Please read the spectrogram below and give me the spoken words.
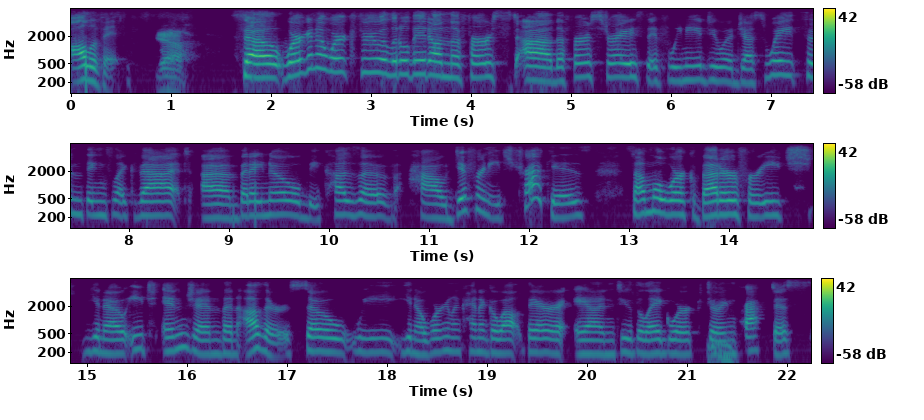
all of it. Yeah. So we're gonna work through a little bit on the first uh, the first race if we need to adjust weights and things like that. Um, but I know because of how different each track is, some will work better for each you know each engine than others. So we you know we're gonna kind of go out there and do the legwork during mm-hmm. practice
